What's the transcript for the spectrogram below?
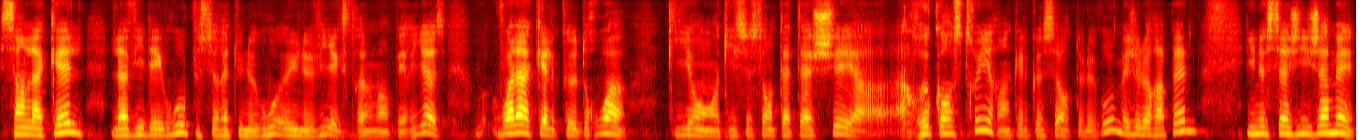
sans laquelle la vie des groupes serait une, une vie extrêmement périlleuse. Voilà quelques droits qui, se sont attachés à, à, reconstruire en quelque sorte le groupe, mais je le rappelle, il ne s'agit jamais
